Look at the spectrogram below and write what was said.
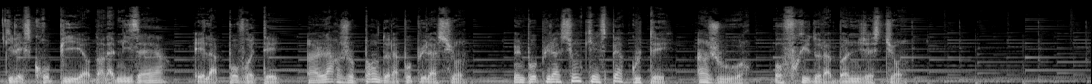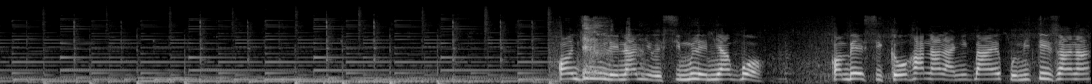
qui laisse croupir dans la misère et la pauvreté un large pan de la population. Une population qui espère goûter, un jour, aux fruits de la bonne gestion. Kɔndzi mu le na mi o si mu le mia gbɔ kɔn be si ke wo xana le anyigba ekpo mi te zãna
